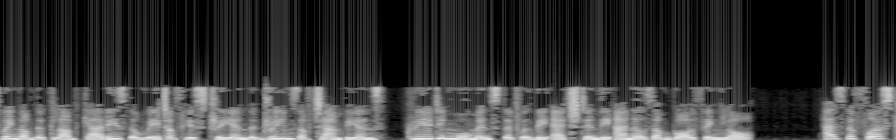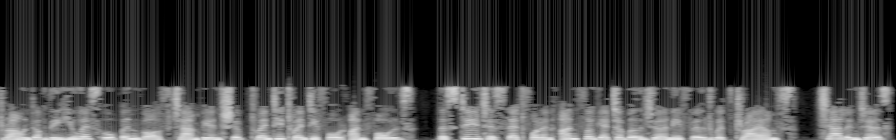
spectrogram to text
swing of the club carries the weight of history and the dreams of champions, creating moments that will be etched in the annals of golfing lore. As the first round of the US Open Golf Championship 2024 unfolds, the stage is set for an unforgettable journey filled with triumphs, challenges,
